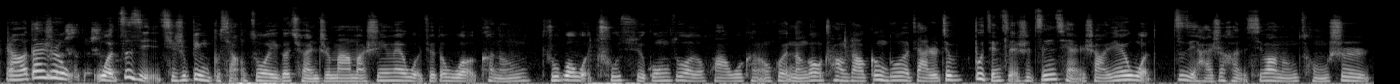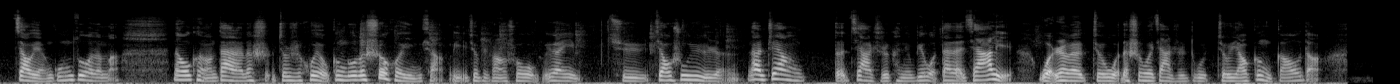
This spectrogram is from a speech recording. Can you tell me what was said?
然后，但是我自己其实并不想做一个全职妈妈，是因为我觉得我可能，如果我出去工作的话，我可能会能够创造更多的价值，就不仅仅是金钱上，因为我自己还是很希望能从事教研工作的嘛。那我可能带来的是，就是会有更多的社会影响力，就比方说，我愿意去教书育人，那这样的价值肯定比我待在家里，我认为就我的社会价值度就要更高的。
